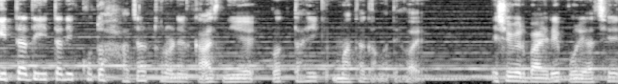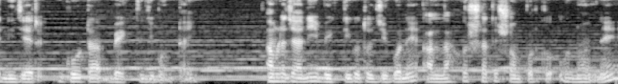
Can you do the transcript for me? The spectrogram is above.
ইত্যাদি ইত্যাদি কত হাজার ধরনের কাজ নিয়ে প্রত্যাহিক মাথা ঘামাতে হয়। এসবের বাইরে পড়ে আছে নিজের গোটা ব্যক্তি জীবনটাই। আমরা জানি ব্যক্তিগত জীবনে আল্লাহর সাথে সম্পর্ক উন্নয়নে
